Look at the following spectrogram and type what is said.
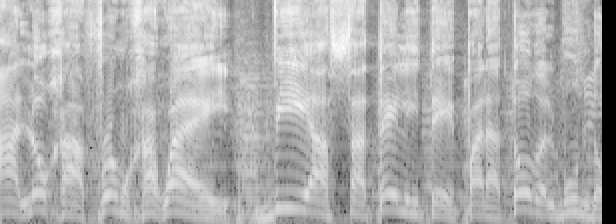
Aloha from Hawaii, vía satélite para todo el mundo.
